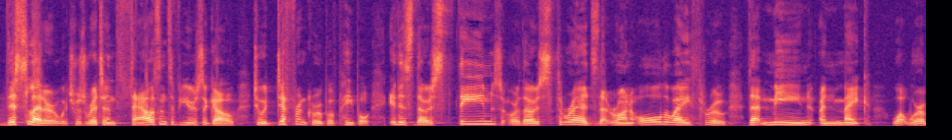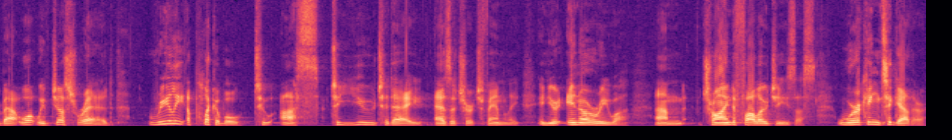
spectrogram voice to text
this letter, which was written thousands of years ago to a different group of people, it is those themes or those threads that run all the way through that mean and make what we're about, what we've just read, really applicable to us, to you today as a church family, in your inner Orewa, um, trying to follow Jesus, working together,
